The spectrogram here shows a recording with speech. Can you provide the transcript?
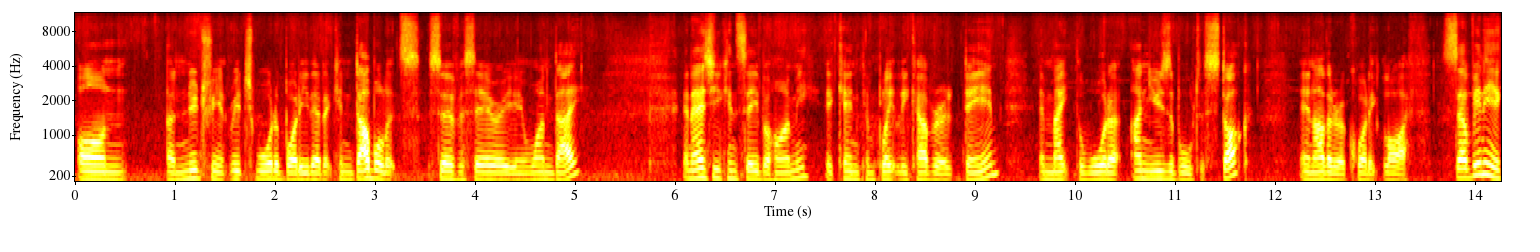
on a nutrient-rich water body that it can double its surface area in one day. And as you can see behind me, it can completely cover a dam and make the water unusable to stock and other aquatic life. Salvinia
